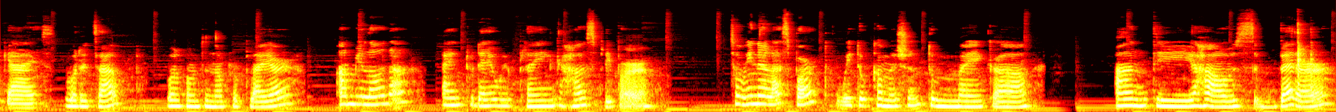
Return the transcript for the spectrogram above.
guys, what is up? Welcome to NoProPlayer. I'm Ilona and today we're playing House Flipper. So in the last part we took a commission to make a anti-house better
